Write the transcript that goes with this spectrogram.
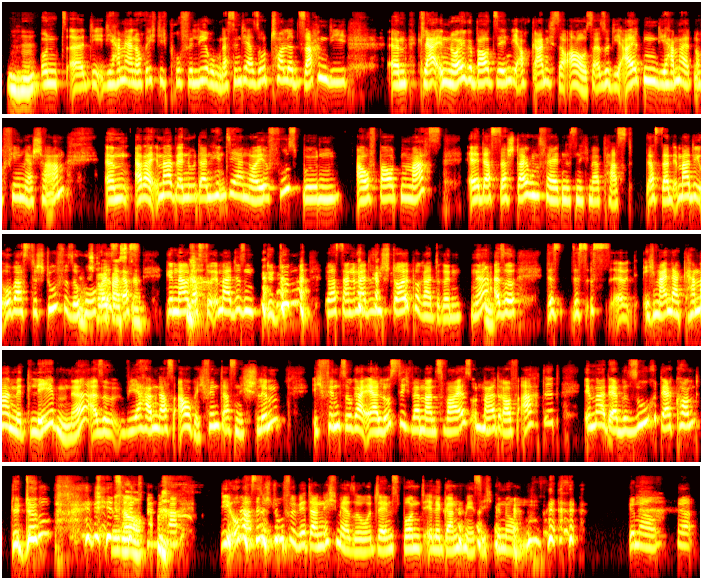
Mhm. Und äh, die, die haben ja noch richtig Profilierung. Das sind ja so tolle Sachen, die ähm, klar, in neu gebaut sehen die auch gar nicht so aus. Also die alten, die haben halt noch viel mehr Charme. Ähm, aber immer, wenn du dann hinterher neue Fußbödenaufbauten machst, äh, dass das Steigungsverhältnis nicht mehr passt. Dass dann immer die oberste Stufe so hoch ist. Dass, genau, dass du immer diesen, du hast dann immer diesen Stolperer drin. Ne? Also das, das ist, äh, ich meine, da kann man mit leben. Ne? Also wir haben das auch. Ich finde das nicht schlimm. Ich finde es sogar eher lustig, wenn man es weiß und mal drauf achtet. Immer der Besuch, der kommt, düdüm, genau. Die oberste Stufe wird dann nicht mehr so James Bond elegantmäßig genommen. genau, ja.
